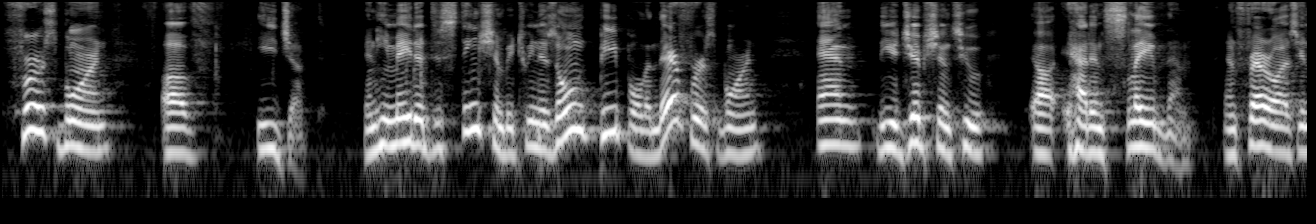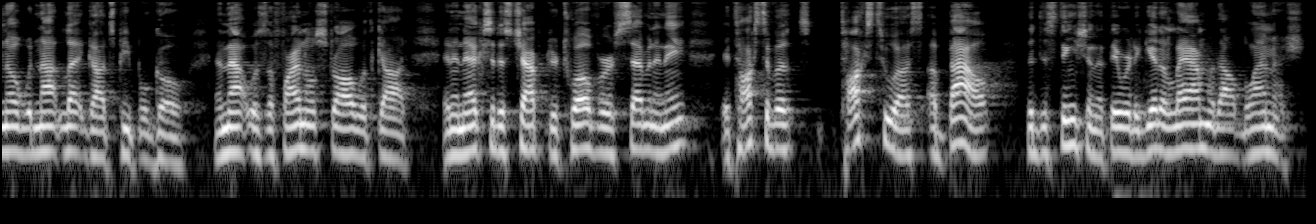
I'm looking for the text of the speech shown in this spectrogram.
firstborn of Egypt. And he made a distinction between his own people and their firstborn and the Egyptians who uh, had enslaved them. And Pharaoh, as you know, would not let God's people go. And that was the final straw with God. And in Exodus chapter 12, verse 7 and 8, it talks to us, talks to us about the distinction that they were to get a lamb without blemish.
